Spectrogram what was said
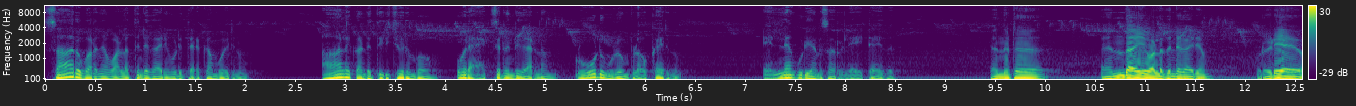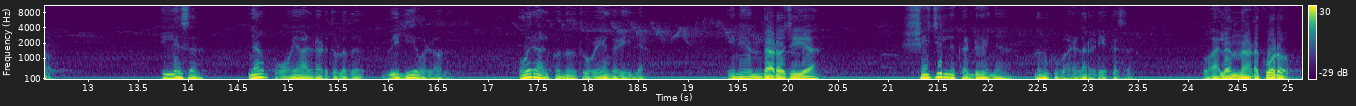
സാറ് പറഞ്ഞ വള്ളത്തിന്റെ കാര്യം കൂടി തിരക്കാൻ പോയിരുന്നു. ആളെ കണ്ട് തിരിച്ചു വരുമ്പോൾ ഒരു ആക്സിഡന്റ് കാരണം റോഡ് മുഴുവൻ ബ്ലോക്കായിരുന്നു എല്ലാം കൂടിയാണ് സാർ ലേറ്റായത് എന്നിട്ട് എന്തായി വള്ളത്തിന്റെ കാര്യം? റെഡിയായോ ഇല്ല സർ. ഞാൻ പോയ ആളുടെ അടുത്തുള്ളത് വലിയ വെള്ളമാണ്. ഒരാൾക്കൊന്നും തുഴയാൻ കഴിയില്ല. ഇനി എന്താടോ ചെയ്യുക ഷിജിലിനെ കണ്ടു കഴിഞ്ഞാൽ നമുക്ക് വെള്ളം റെഡിയാക്കാം സാർ. വലം നടക്കൂടോ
